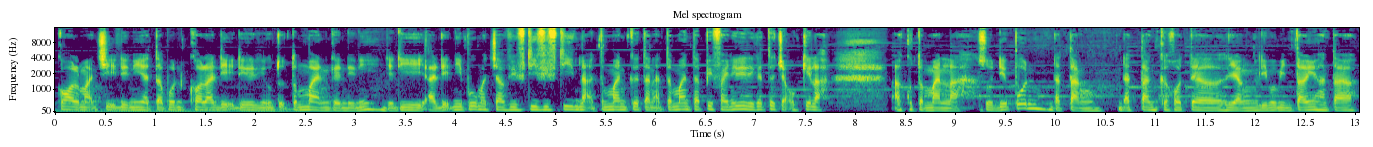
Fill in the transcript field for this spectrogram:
call makcik dia ni ataupun call adik dia ni untuk temankan dia ni. Jadi adik ni pun macam 50-50 nak teman ke tak nak teman tapi finally dia kata macam okey lah aku teman lah. So dia pun datang datang ke hotel yang 5 bintang ni hantar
